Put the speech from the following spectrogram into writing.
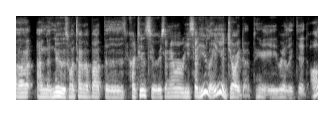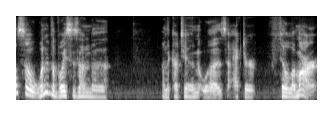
uh, on the news one time about the cartoon series, and I remember he said he he enjoyed it. He, he really did. Also, one of the voices on the on the cartoon was actor Phil LaMarr,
